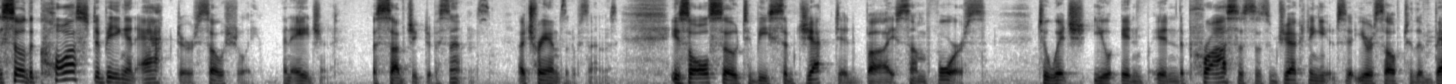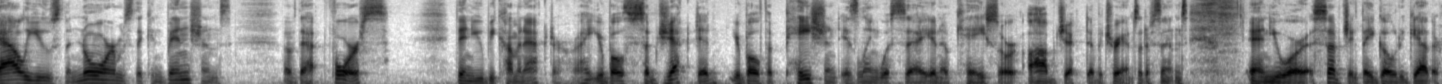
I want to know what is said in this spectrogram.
so the cost of being an actor socially, an agent, a subject of a sentence, a transitive sentence, is also to be subjected by some force to which you, in, in the process of subjecting yourself to the values, the norms, the conventions of that force, then you become an actor, right? You're both subjected, you're both a patient, as linguists say, in a case or object of a transitive sentence, and you are a subject. They go together.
